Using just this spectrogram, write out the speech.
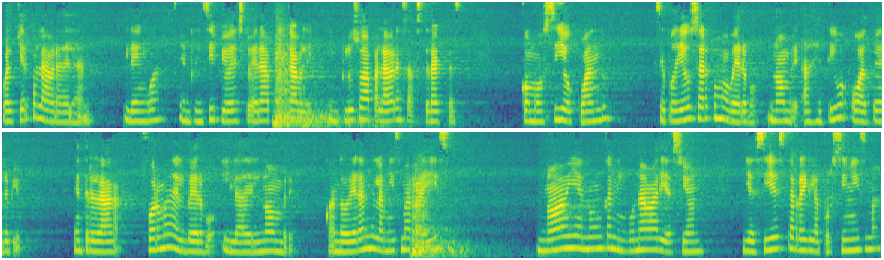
Cualquier palabra de la lengua, en principio esto era aplicable incluso a palabras abstractas como sí o cuando, se podía usar como verbo, nombre, adjetivo o adverbio. Entre la forma del verbo y la del nombre, cuando eran de la misma raíz, no había nunca ninguna variación, y así esta regla por sí misma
